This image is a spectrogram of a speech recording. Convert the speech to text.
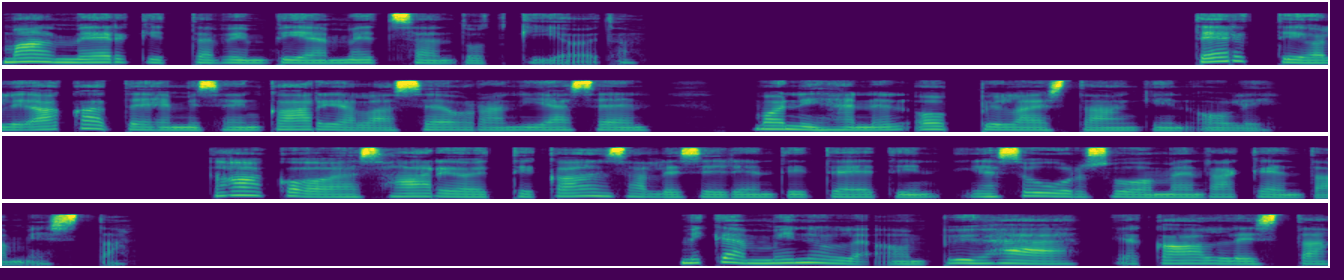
Maan merkittävimpiä metsäntutkijoita. Tertti oli akateemisen Karjala-seuran jäsen, moni hänen oppilaistaankin oli. AKS harjoitti kansallisidentiteetin ja Suur-Suomen rakentamista. Mikä minulle on pyhää ja kallista,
